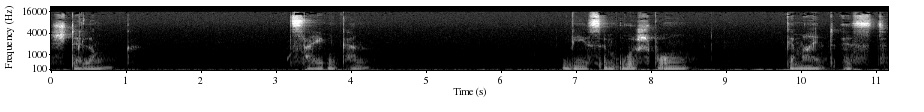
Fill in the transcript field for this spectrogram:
Vorstellung zeigen kann, wie es im Ursprung gemeint ist.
